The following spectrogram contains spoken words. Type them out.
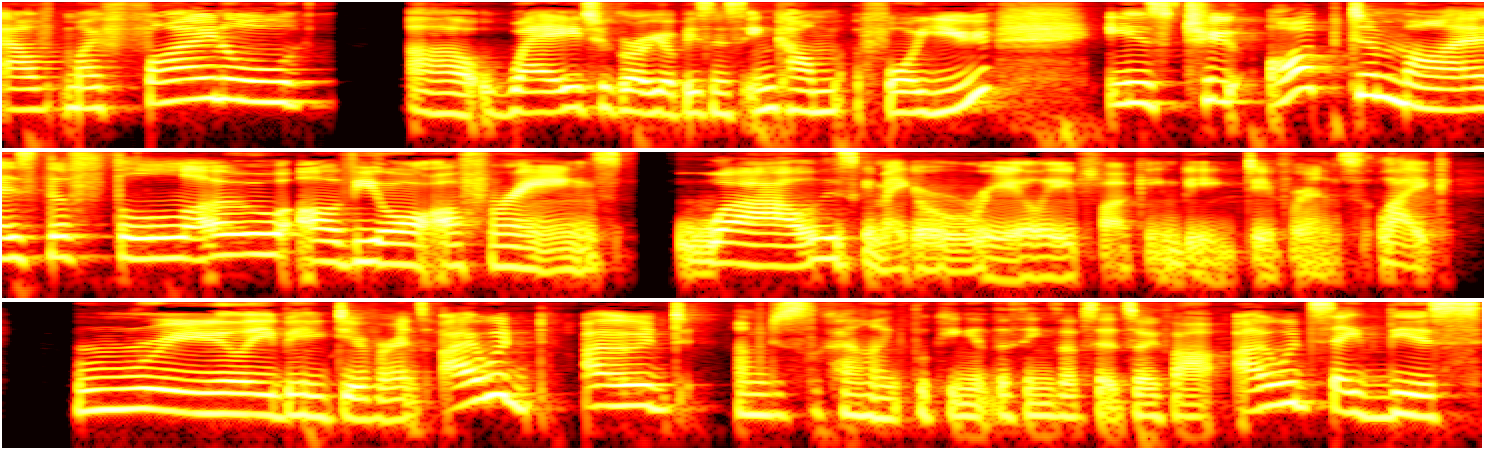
our, my final uh, way to grow your business income for you is to optimize the flow of your offerings. Wow, this can make a really fucking big difference. Like, really big difference. I would, I would, I'm just kind of like looking at the things I've said so far. I would say this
